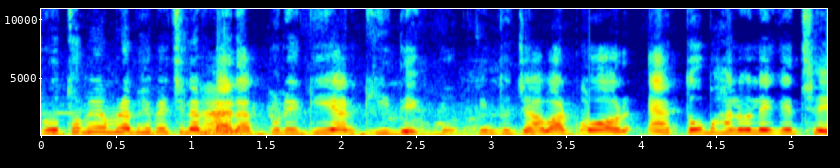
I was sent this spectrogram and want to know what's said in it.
প্রথমে আমরা ভেবেছিলাম ব্যারাকপুরে গিয়ে আর কি দেখব কিন্তু যাওয়ার পর এত ভালো লেগেছে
